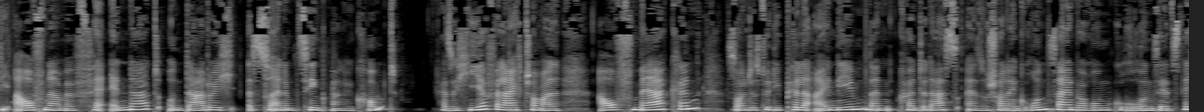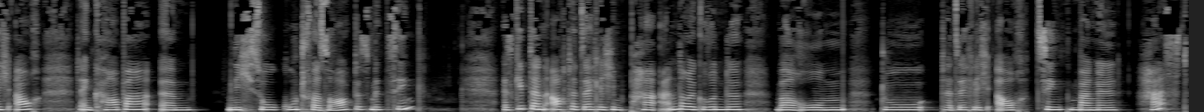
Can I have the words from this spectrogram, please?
die Aufnahme verändert und dadurch es zu einem Zinkmangel kommt. Also hier vielleicht schon mal aufmerken, solltest du die Pille einnehmen, dann könnte das also schon ein Grund sein, warum grundsätzlich auch dein Körper ähm, nicht so gut versorgt ist mit Zink. Es gibt dann auch tatsächlich ein paar andere Gründe, warum du tatsächlich auch Zinkmangel hast.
